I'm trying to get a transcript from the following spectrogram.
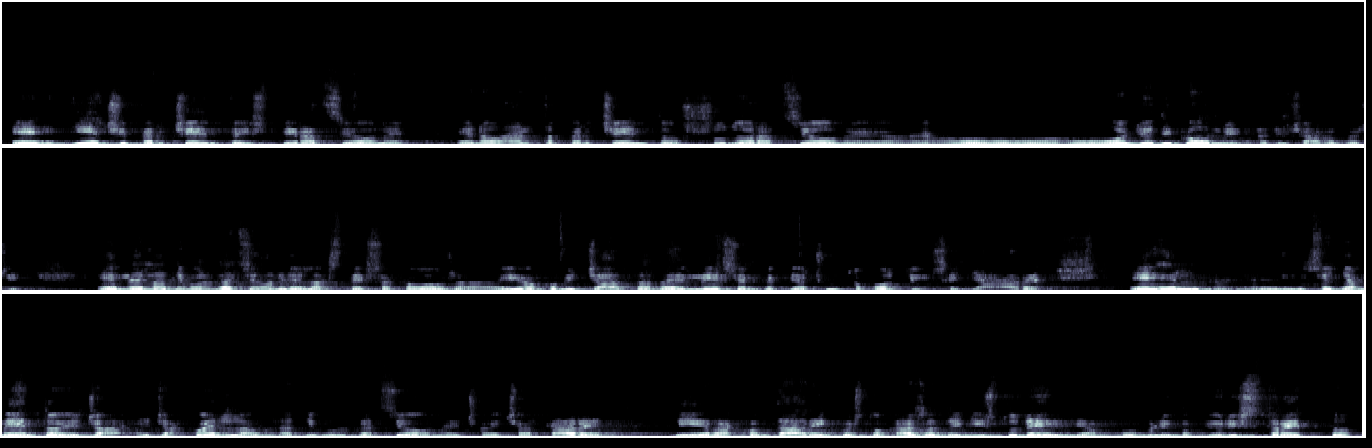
è 10% ispirazione e 90% sudorazione eh, o olio di gomito, diciamo così. E nella divulgazione è la stessa cosa. Io ho cominciato, a me è sempre piaciuto molto insegnare e l'insegnamento è già, è già quella una divulgazione, cioè cercare di raccontare in questo caso degli studenti a un pubblico più ristretto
